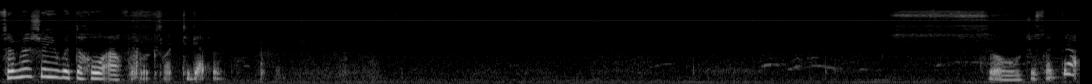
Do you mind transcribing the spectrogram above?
So I'm going to show you what the whole outfit looks like together. So, just like that.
